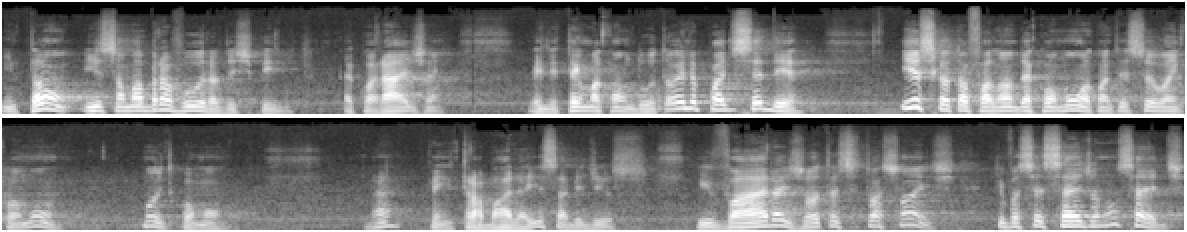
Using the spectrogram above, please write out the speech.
Então, isso é uma bravura do espírito, é coragem. Ele tem uma conduta, ou ele pode ceder. Isso que eu estou falando é comum, aconteceu ou é incomum? Muito comum. Né? Quem trabalha aí sabe disso e várias outras situações que você cede ou não cede.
